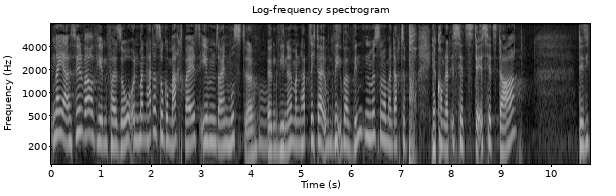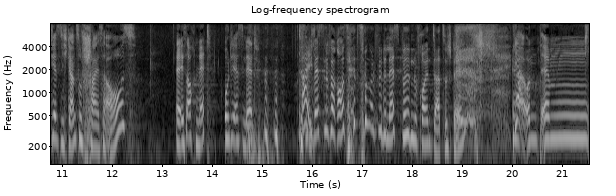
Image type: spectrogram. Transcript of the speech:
naja, es war auf jeden Fall so. Und man hat das so gemacht, weil es eben sein musste irgendwie. Ne? Man hat sich da irgendwie überwinden müssen, weil man dachte, puh, ja komm, das ist jetzt, der ist jetzt da. Der sieht jetzt nicht ganz so scheiße aus. Er ist auch nett. Und er ist nett. Das sind die besten Voraussetzungen für eine Lesbe, einen Freund darzustellen. Ja, und ähm,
